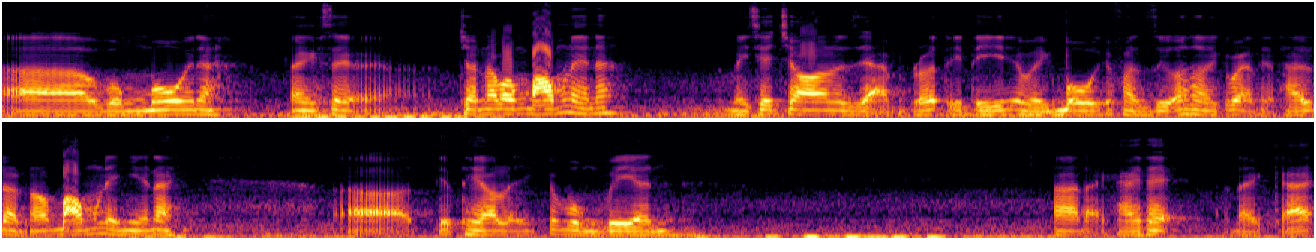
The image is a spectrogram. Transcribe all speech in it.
à, ờ, vùng môi này đây sẽ cho nó bóng bóng lên á. Mình sẽ cho giảm rất tí tí mình bôi cái phần giữa thôi. Các bạn thể thấy là nó bóng lên như thế này. À, tiếp theo là cái vùng viền. À, đại khái thế đại cái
